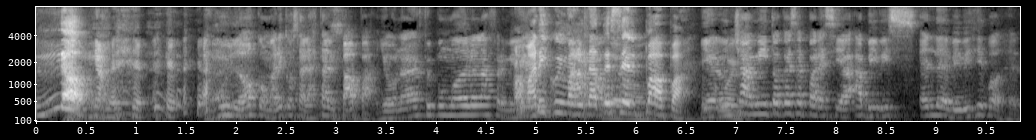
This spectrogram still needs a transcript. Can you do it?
¡No! No. Es muy loco, marico, sale hasta el papa. Yo una vez fui para un modelo en la enfermería. Ah, marico, imagínate Papa, ser el papa. Y era un chamito que se parecía a BBC, el de BBC Butthead.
